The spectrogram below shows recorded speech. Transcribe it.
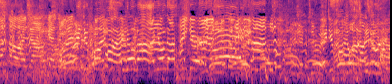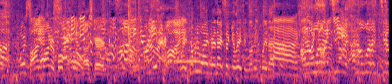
That's all I know. Okay, no. I do pom I know that. I know that. I get I do pom I know pom Pon, ponder, full people. I'm. Wait, tell me why red eye circulation. Let me play that. I don't want to do it. Ah, I don't want to do it.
